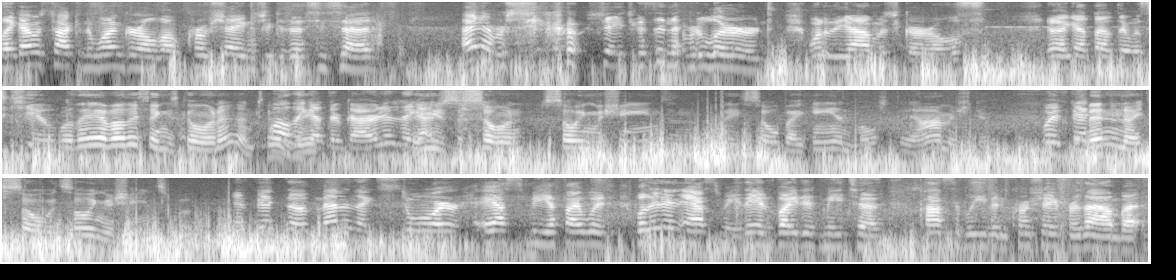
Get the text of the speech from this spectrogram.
Like I was talking to one girl about crocheting. She cause she said, "I never see crochet because I never learned." One of the Amish girls. And I got thought that was cute. Well, they have other things going on too. Well, they got their garden. They they got use the sewing sewing they sew by hand. Most of the Amish do. well, The fact- Mennonites sew with sewing machines, but In fact, the Mennonite store asked me if I would. Well, they didn't ask me. They invited me to possibly even crochet for them, but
